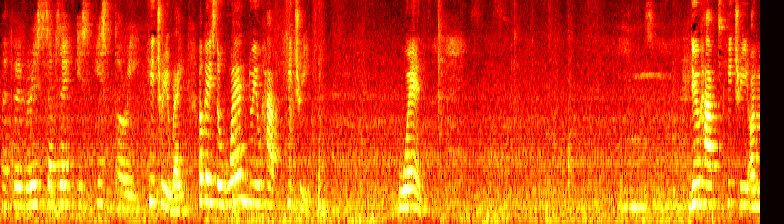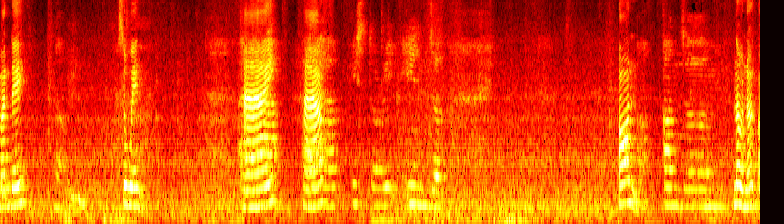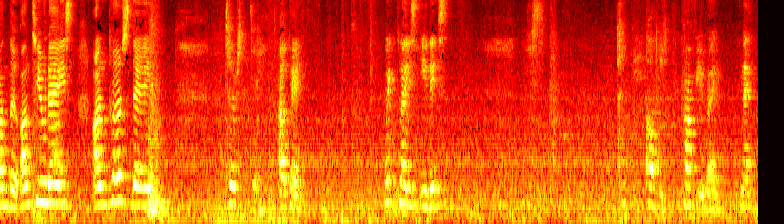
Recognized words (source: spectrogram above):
My favorite subject is history. History, right? Okay. So when do you have history? When? Mm. Do you have history on Monday? no. So when? I have history in the on on the no not on the on Tuesdays on Thursday Thursday. okay which place is this Is coffee. coffee right next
